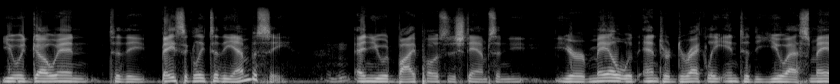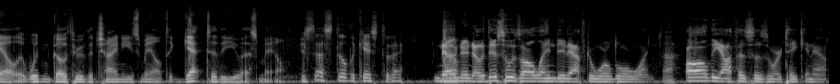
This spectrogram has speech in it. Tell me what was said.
you would go in to the basically to the embassy, mm-hmm. and you would buy postage stamps, and y your mail would enter directly into the U.S. mail. It wouldn't go through the Chinese mail to get to the U.S. mail. Is that still the case today? No, no, no. This was all ended after World War One. Ah. All the offices were taken out.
